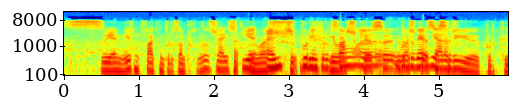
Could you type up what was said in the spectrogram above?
se é mesmo de facto introdução portuguesa ou se já existia acho, antes por introdução eu acho que essa, eu acho que essa seria porque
